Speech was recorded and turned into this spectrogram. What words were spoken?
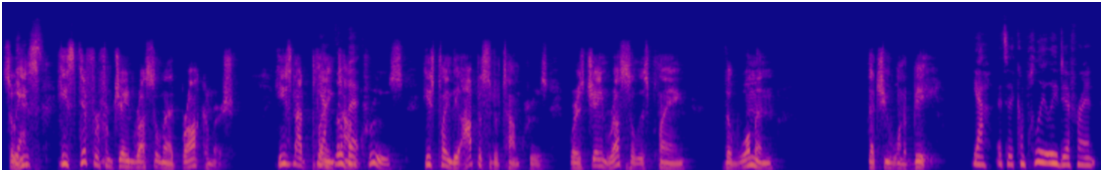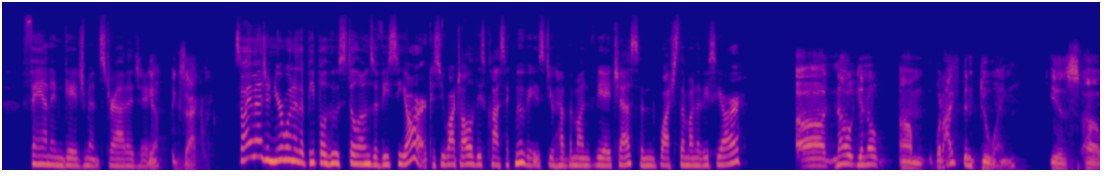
So Yes. he's he's different from Jane Russell in that bra commercial. He's not playing little Tom bit. Cruise. He's playing the opposite of Tom Cruise, whereas Jane Russell is playing the woman that you want to be. Yeah, it's a completely different fan engagement strategy. Yeah, exactly. So I imagine you're one of the people who still owns a VCR because you watch all of these classic movies. Do you have them on VHS and watch them on a VCR? Uh, no, you know, um, what I've been doing is, uh,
